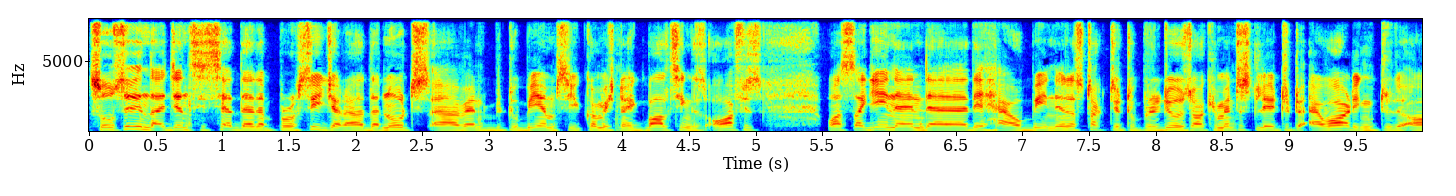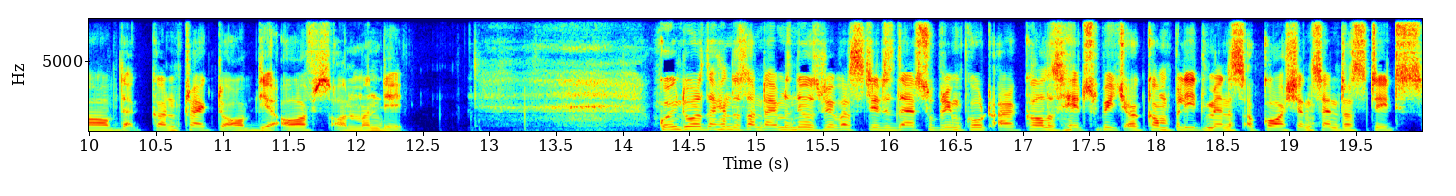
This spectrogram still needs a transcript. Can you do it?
Sources in the agency said that the procedure, uh, the notes uh, went to BMC Commissioner Iqbal Singh's office once again, and uh, they have been instructed to produce documents related to awarding to the, of the contract of their office on Monday. Going towards the Hindustan Times newspaper states that Supreme Court calls hate speech a complete menace, a caution center states.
